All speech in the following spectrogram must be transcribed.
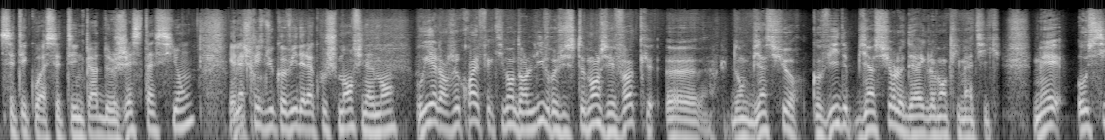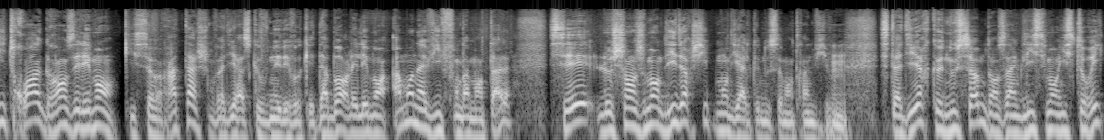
c'était quoi? C'était une période de gestation et la crise du Covid et l'accouchement finalement? Oui, alors je crois effectivement dans le livre justement, j'évoque euh, donc bien sûr Covid, bien sûr le dérèglement climatique, mais aussi trois grands éléments qui se rattachent, on va dire, à ce que vous venez d'évoquer. D'abord, l'élément à mon avis fondamental, c'est le changement de leadership mondial que nous sommes en train de vivre. Hmm. C'est-à-dire que nous sommes dans un glissement historique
